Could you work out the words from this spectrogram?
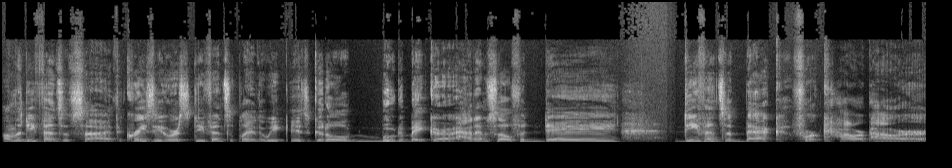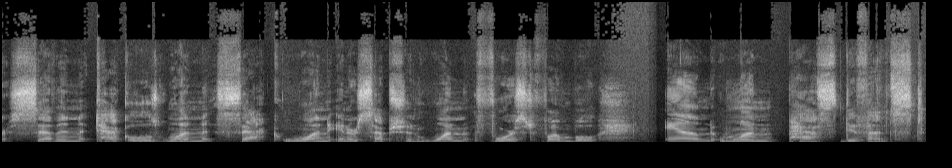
On the defensive side, the Crazy Horse defensive player of the week is good old Budda Baker. Had himself a day defensive back for Cower Power. Seven tackles, one sack, one interception, one forced fumble, and one pass defensed.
